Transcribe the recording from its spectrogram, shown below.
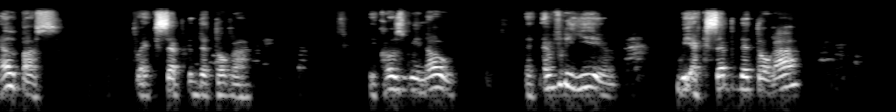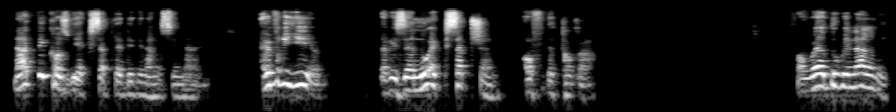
help us to accept the Torah. Because we know that every year we accept the Torah not because we accepted it in Har Sinai. Every year there is a new exception of the Torah. From where do we learn it?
